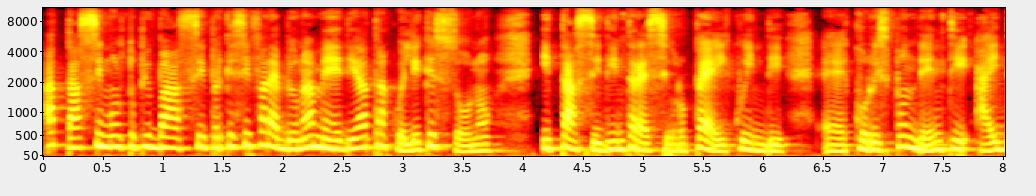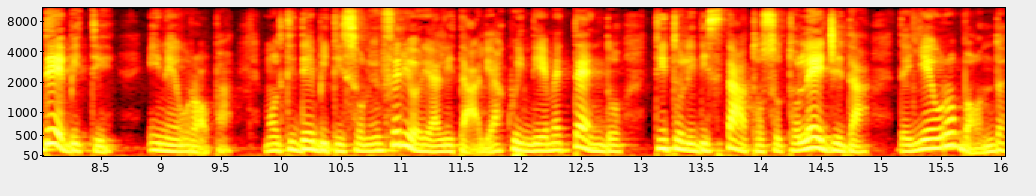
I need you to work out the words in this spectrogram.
a tassi molto più bassi perché si farebbe una media tra quelli che sono i tassi di interesse europei, quindi eh, corrispondenti ai debiti in Europa. Molti debiti sono inferiori all'Italia, quindi emettendo titoli di Stato sotto l'egida degli Eurobond,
